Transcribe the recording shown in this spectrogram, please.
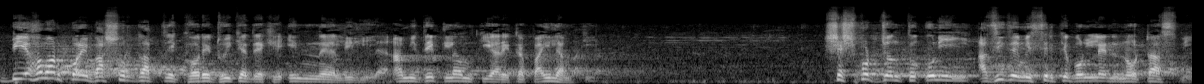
বিয়ে হওয়ার পরে বাসর রাত্রে ঘরে ঢুইকে দেখে আমি দেখলাম কি আর এটা পাইলাম কি? শেষ পর্যন্ত উনি আজিজে মিসিরকে বললেন, নো টাচ মি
